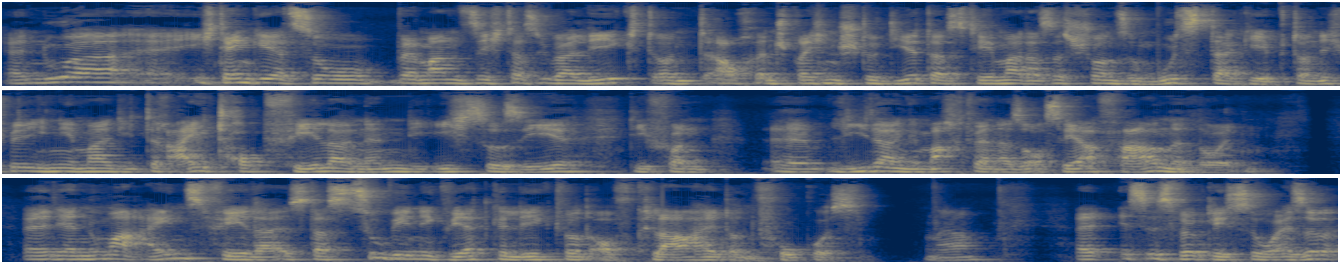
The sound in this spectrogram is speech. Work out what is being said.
Äh, nur, äh, ich denke jetzt so, wenn man sich das überlegt und auch entsprechend studiert das Thema, dass es schon so Muster gibt. Und ich will Ihnen hier mal die drei Top-Fehler nennen, die ich so sehe, die von äh, Leadern gemacht werden, also auch sehr erfahrenen Leuten. Äh, der Nummer eins Fehler ist, dass zu wenig Wert gelegt wird auf Klarheit und Fokus. Ja. Äh, es ist wirklich so. Also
